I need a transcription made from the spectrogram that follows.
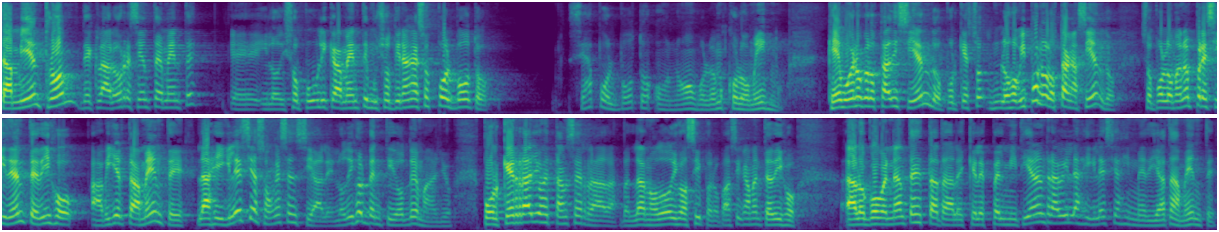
también Trump declaró recientemente, y lo hizo públicamente, muchos dirán eso es por voto. Sea por voto o no, volvemos con lo mismo. Qué bueno que lo está diciendo, porque los obispos no lo están haciendo. Eso por lo menos el presidente dijo abiertamente, las iglesias son esenciales, lo dijo el 22 de mayo. ¿Por qué rayos están cerradas? ¿Verdad? No lo dijo así, pero básicamente dijo a los gobernantes estatales que les permitieran reabrir las iglesias inmediatamente.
